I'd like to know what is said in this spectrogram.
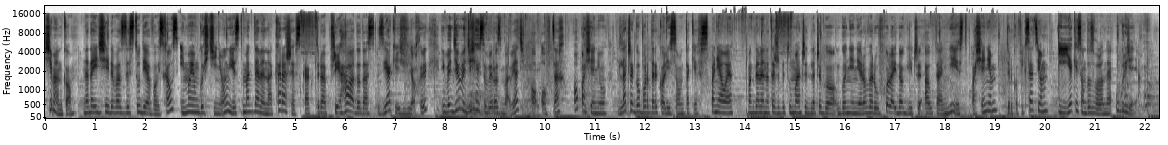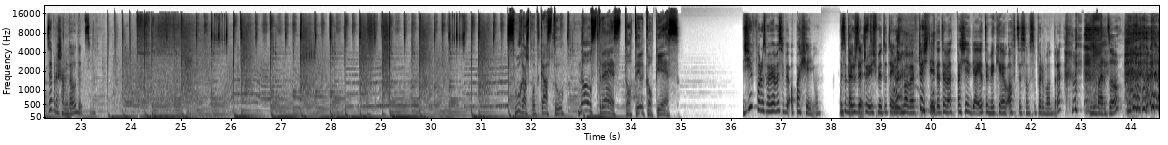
Siemanko, nadaję dzisiaj do Was ze studia Voice House i moją gościnią jest Magdalena Karaszewska, która przyjechała do nas z jakiejś wiochy i będziemy dzisiaj sobie rozmawiać o owcach, o pasieniu, dlaczego border collie są takie wspaniałe. Magdalena też wytłumaczy, dlaczego gonienie rowerów, hulajnogi czy auta nie jest pasieniem, tylko fiksacją i jakie są dozwolone ugryzienia. Zapraszam do audycji. Słuchasz podcastu? No stres, to tylko pies. Dzisiaj porozmawiamy sobie o pasieniu. My sobie Tak już jest. zaczęliśmy tutaj rozmowę wcześniej na temat pasienia i o tym, jakie owce są super mądre. Bardzo.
